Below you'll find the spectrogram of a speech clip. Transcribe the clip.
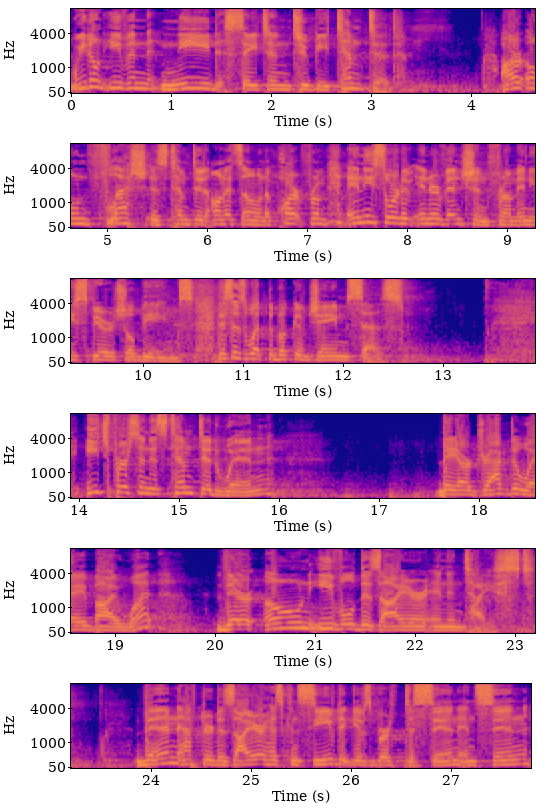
we don't even need Satan to be tempted. Our own flesh is tempted on its own, apart from any sort of intervention from any spiritual beings. This is what the book of James says. Each person is tempted when they are dragged away by what? Their own evil desire and enticed. Then, after desire has conceived, it gives birth to sin, and sin,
